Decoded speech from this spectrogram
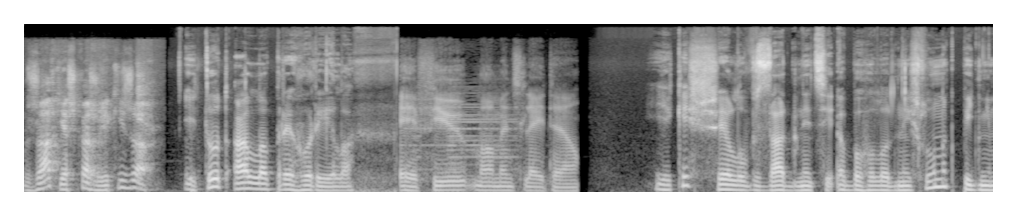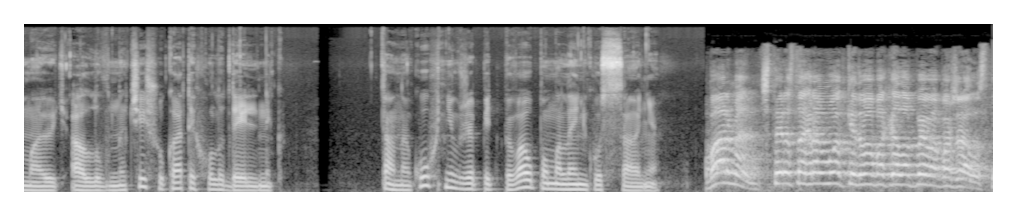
Жах, я ж кажу, який жах. І тут Алла пригоріла. A few moments later. Якесь шило в задниці або голодний шлунок піднімають Аллу вночі шукати холодильник. Та на кухні вже підпивав помаленьку Саня. Бармен, 400 грам водки, два бокала пива, пожалуйста.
